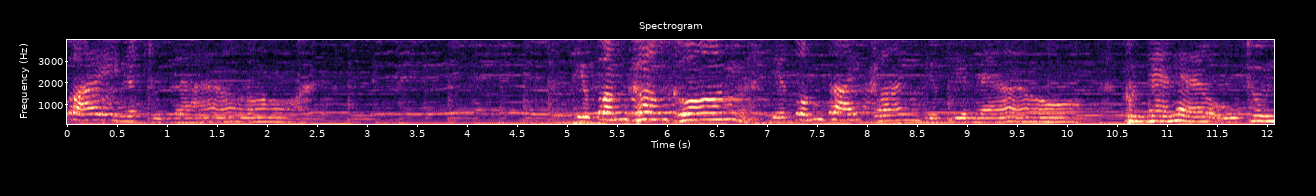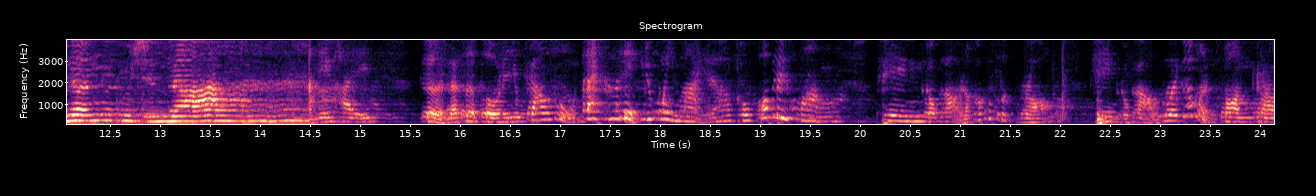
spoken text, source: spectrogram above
ไปนะถูกแล้วอย่าฟังคำคน อย่าสนใจใคร อย่าเปลี่ยนแนว คนแน่แนวเท่านั้นผู้ชนะนนี้ใคร เกิดและเติบโตในยุค 90 แต่คือเด็กยุคใหม่ๆนะคะเขาก็ไปฟังเพลงเก่าๆ แล้วก็ไปฝึกร้อง เพลงเก่าๆ ด้วยก็เหมือนตอนเรา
